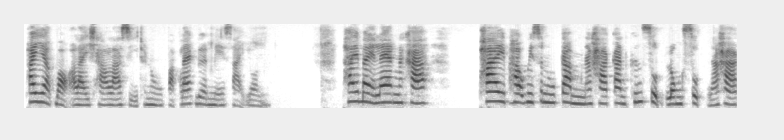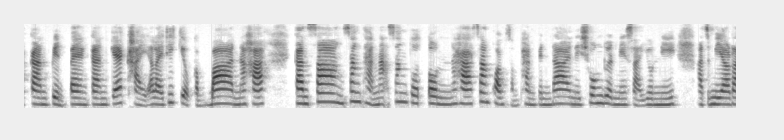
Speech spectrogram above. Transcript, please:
ไพ่อยากบอกอะไรชาวราศีธนู ปักแรกเดือนเมษายนไพ่ใบแรกนะคะ ไพ่พระวิษณุกรรมนะคะ การขึ้นสุดลงสุดนะคะ การเปลี่ยนแปลงการแก้ไขอะไรที่เกี่ยวกับบ้านนะคะ การสร้างสร้างฐานะสร้างตัวตนนะคะ สร้างความสัมพันธ์เป็นได้ในช่วงเดือนเมษายนนี้ อาจจะมีอะไร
